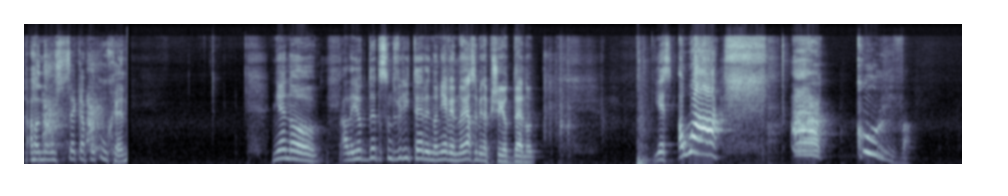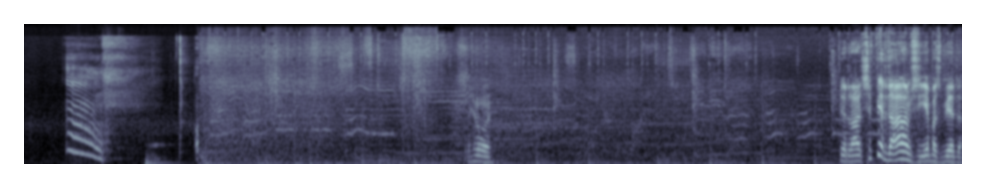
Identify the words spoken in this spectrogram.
A ona mu szczeka pod uchem. Nie no, ale JD to są dwie litery, no nie wiem, no ja sobie napiszę JD, no. Jest, ała! A, kurwa! Mm. Chyba. Pierdalam się, pierdalam się, jebać biedę.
